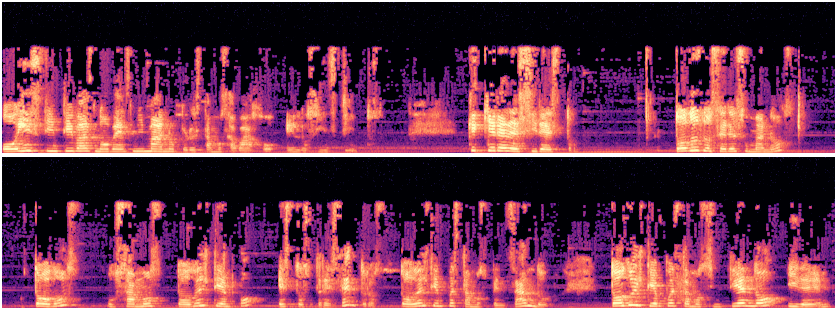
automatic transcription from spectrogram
o instintivas. No ves mi mano, pero estamos abajo en los instintos. ¿Qué quiere decir esto? Todos los seres humanos, todos usamos todo el tiempo estos tres centros. Todo el tiempo estamos pensando, todo el tiempo estamos sintiendo y de,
